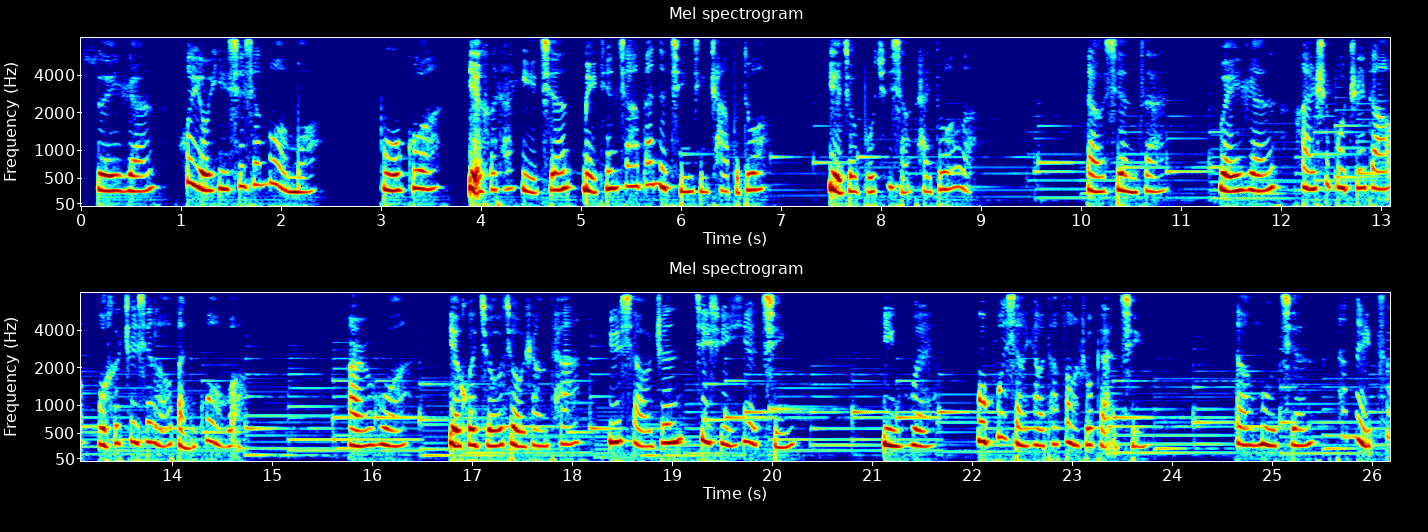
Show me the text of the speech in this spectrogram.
虽然会有一些些落寞，不过也和他以前每天加班的情景差不多，也就不去想太多了。到现在，为人还是不知道我和这些老板的过往，而我也会久久让他与小珍继续一夜情，因为。我不想要他放入感情。到目前，他每次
